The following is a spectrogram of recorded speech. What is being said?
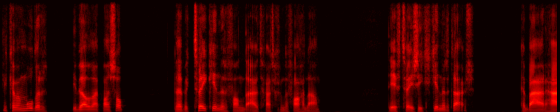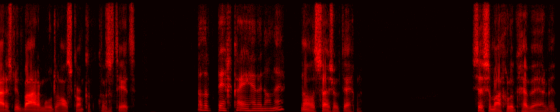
Ik heb een moeder, die belde mij pas op. Daar heb ik twee kinderen van de uitvaartigende van gedaan. Die heeft twee zieke kinderen thuis. En bij haar, haar is nu baarmoederhalskanker geconstateerd. Wat een pech kan je hebben dan, hè? Nou, dat zei ze ook tegen me. Zeg ze maar gelukkig hebben, Erwin.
